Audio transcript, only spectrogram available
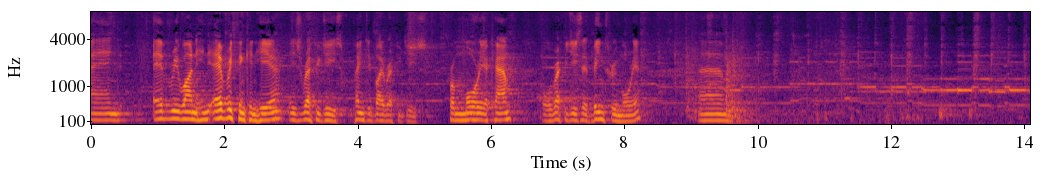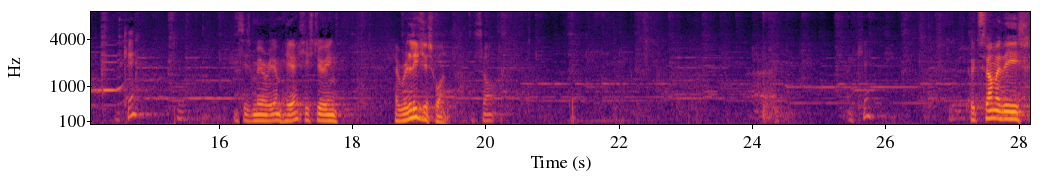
and everyone in everything in here is refugees, painted by refugees from Moria camp or refugees that have been through Moria. Um, okay. This is Miriam here. She's doing a religious one. So. Okay. But some of these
